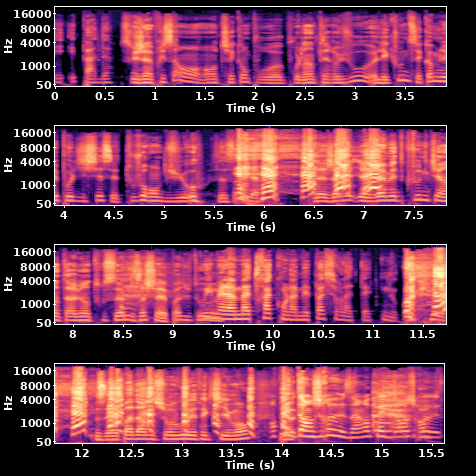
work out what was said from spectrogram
et EHPAD. Parce que j'ai appris ça en, en checkant pour, pour l'interview. Les clowns, c'est comme les policiers, c'est toujours en duo. C'est ça? Il n'y a, jamais de clown qui intervient tout seul. Ça, je savais pas du tout. Oui, mais la matraque, on la met pas sur la tête, nous. Vous n'avez pas d'armes sur vous, effectivement. On peut être dangereuse, hein, on peut être dangereuse.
